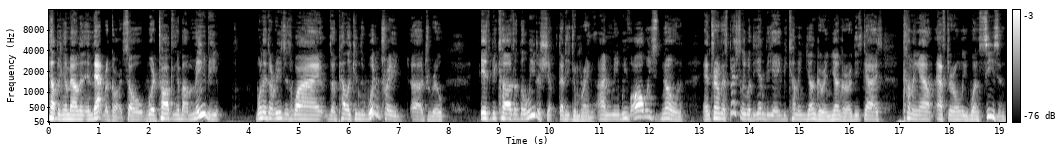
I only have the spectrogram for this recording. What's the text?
helping him out in, in that regard. So we're talking about maybe one of the reasons why the Pelicans wouldn't trade uh, Jrue is because of the leadership that he can bring. I mean, we've always known in terms, especially with the NBA becoming younger and younger, or these guys coming out after only one season,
